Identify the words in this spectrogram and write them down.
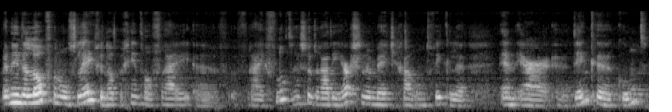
En in de loop van ons leven, dat begint al vrij, eh, vrij vlot, hè, zodra die hersenen een beetje gaan ontwikkelen en er eh, denken komt,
